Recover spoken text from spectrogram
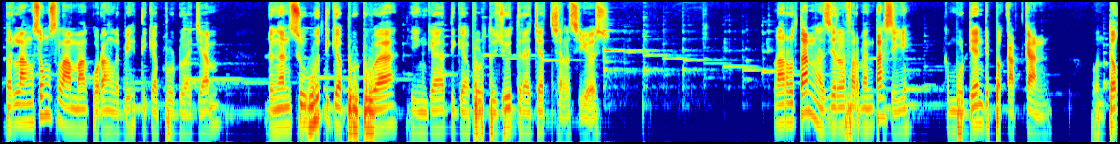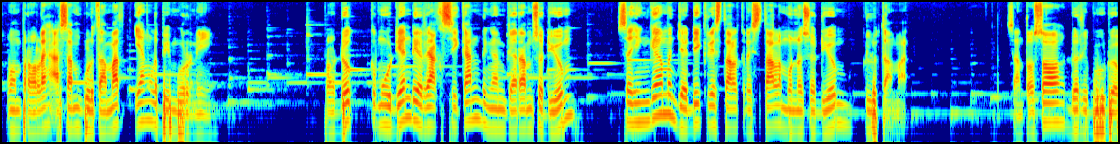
berlangsung selama kurang lebih 32 jam dengan suhu 32 hingga 37 derajat Celcius. Larutan hasil fermentasi kemudian dipekatkan untuk memperoleh asam glutamat yang lebih murni. Produk kemudian direaksikan dengan garam sodium sehingga menjadi kristal-kristal monosodium glutamat. Santoso 2012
